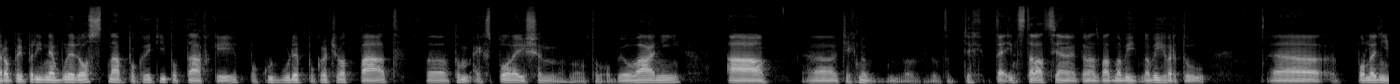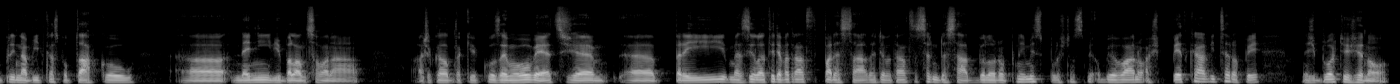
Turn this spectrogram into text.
ropy prý nebude dost na pokrytí poptávky, pokud bude pokračovat pád v tom exploration, v tom objevování a uh, těch, no, těch, té instalace, jak to nazvat, nových, nových vrtů. Uh, podle ní prý nabídka s poptávkou není vybalancovaná a řekla tam taky jako zajímavou věc, že prý mezi lety 1950 až 1970 bylo ropnými společnostmi objevováno až pětkrát více ropy, než bylo těženo.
